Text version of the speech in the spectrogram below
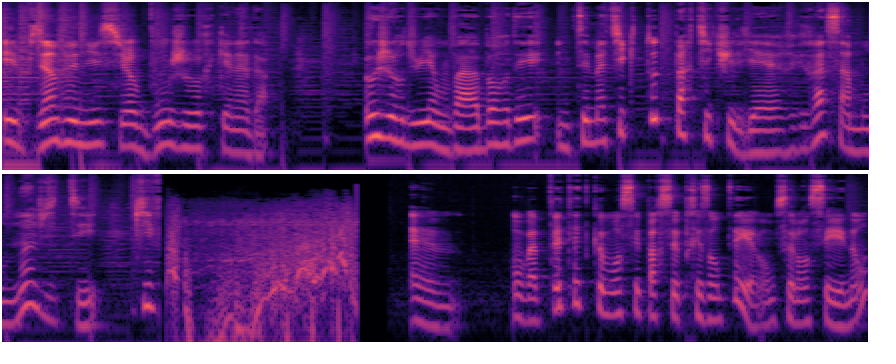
et bienvenue sur Bonjour Canada. Aujourd'hui, on va aborder une thématique toute particulière grâce à mon invité qui... Euh, on va peut-être commencer par se présenter avant de se lancer, non?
